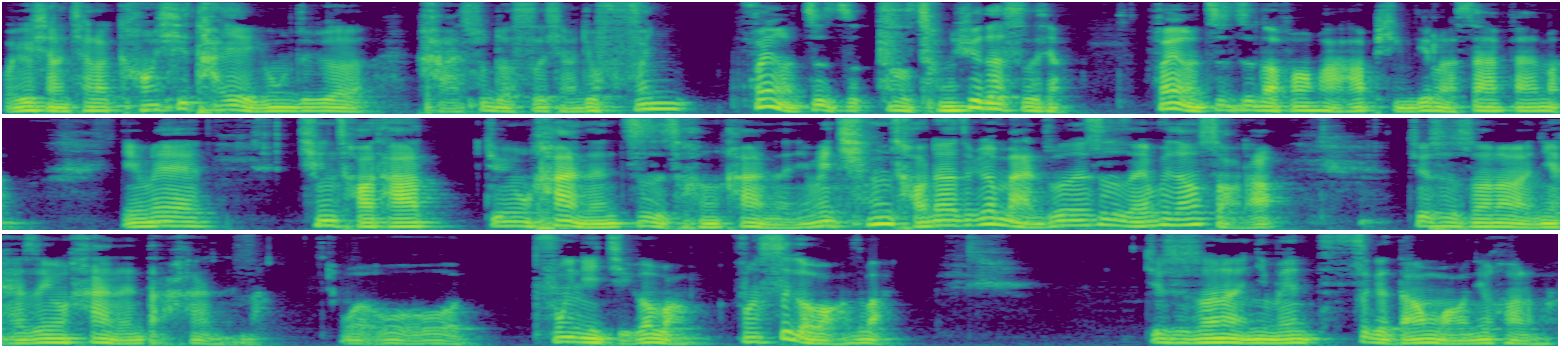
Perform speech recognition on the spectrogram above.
我又想起了康熙，他也用这个函数的思想，就分分而治之、子程序的思想，分而治之的方法，他平定了三藩嘛。因为清朝他就用汉人制衡汉人，因为清朝的这个满族人是人非常少的。就是说呢，你还是用汉人打汉人嘛。我我我封你几个王，封四个王是吧？就是说呢，你们四个当王就好了嘛。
